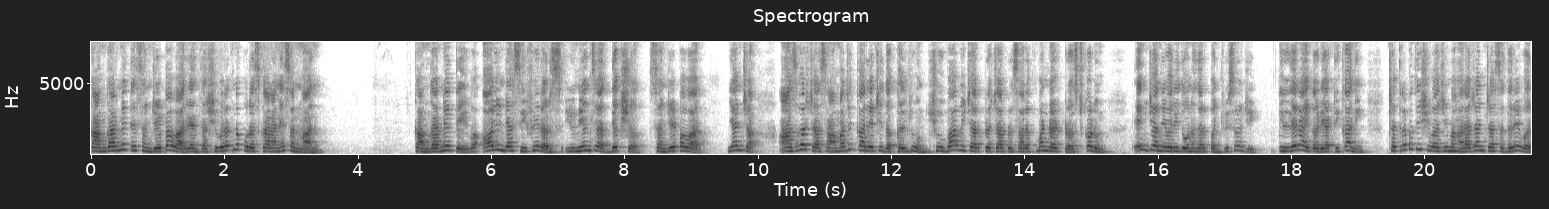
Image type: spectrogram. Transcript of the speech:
कामगार नेते संजय पवार यांचा शिवरत्न पुरस्काराने सन्मान. कामगार नेते व ऑल इंडिया सीफेरर्स युनियनचे अध्यक्ष संजय पवार यांच्या आजवरच्या सामाजिक कार्याची दखल घेऊन शुभा विचार प्रचार प्रसारक मंडळ ट्रस्टकडून एक जानेवारी दोन हजार पंचवीस रोजी किल्ले रायगड या ठिकाणी छत्रपती शिवाजी महाराजांच्या सदरेवर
